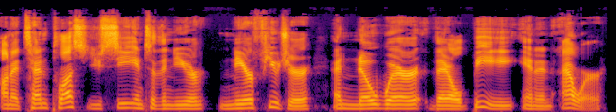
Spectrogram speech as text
On a 10 plus, you see into the near, near future and know where they'll be in an hour.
